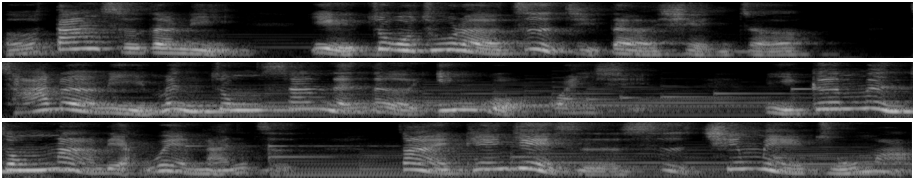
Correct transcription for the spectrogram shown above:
而当时的你也做出了自己的选择。查了你梦中三人的因果关系，你跟梦中那两位男子在天界时是青梅竹马，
